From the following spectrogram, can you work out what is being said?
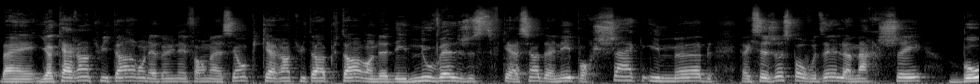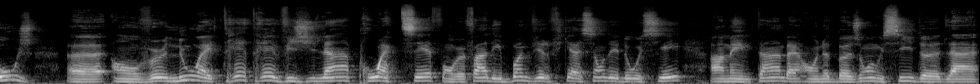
Ben, il y a 48 heures, on avait une information, puis 48 heures plus tard, on a des nouvelles justifications à donner pour chaque immeuble. Fait que c'est juste pour vous dire, le marché bouge. Euh, on veut, nous, être très, très vigilants, proactifs. On veut faire des bonnes vérifications des dossiers. En même temps, ben, on a besoin aussi de, la,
